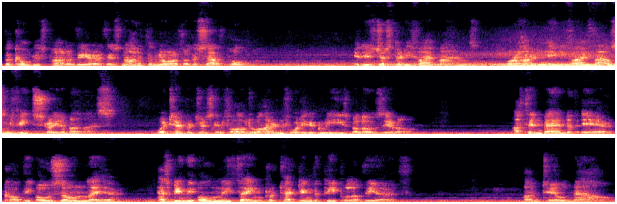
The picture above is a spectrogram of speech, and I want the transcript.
The coldest part of the Earth is not at the North or the South Pole. It is just 35 miles, or 185,000 feet straight above us, where temperatures can fall to 140 degrees below zero. A thin band of air called the ozone layer has been the only thing protecting the people of the Earth. Until now.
